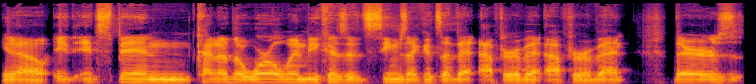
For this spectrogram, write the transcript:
you know, it, it's been kind of the whirlwind because it seems like it's event after event after event. There's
